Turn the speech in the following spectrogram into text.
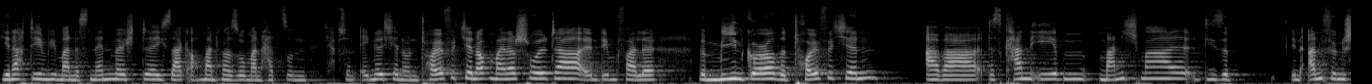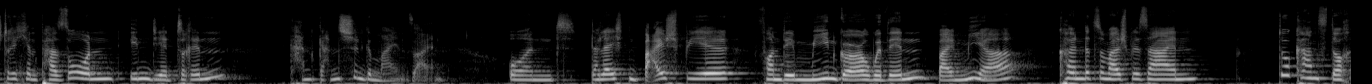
je nachdem, wie man es nennen möchte. Ich sage auch manchmal so, man hat so ein, ich habe so ein Engelchen und ein Teufelchen auf meiner Schulter. In dem Falle The Mean Girl, The Teufelchen. Aber das kann eben manchmal diese in Anführungsstrichen Person in dir drin, kann ganz schön gemein sein. Und vielleicht ein Beispiel von dem Mean Girl Within bei mir könnte zum Beispiel sein, du kannst doch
